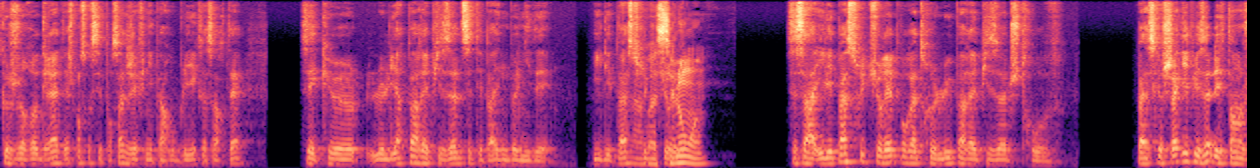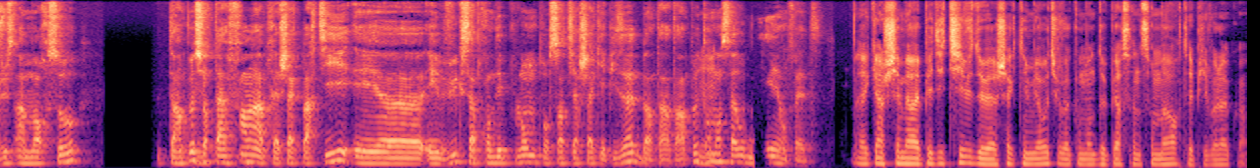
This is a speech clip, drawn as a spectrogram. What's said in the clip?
que je regrette, et je pense que c'est pour ça que j'ai fini par oublier que ça sortait, c'est que le lire par épisode, c'était pas une bonne idée. Il est pas Ah structuré. bah, C'est long, hein. C'est ça, il est pas structuré pour être lu par épisode, je trouve. Parce que chaque épisode étant juste un morceau, t'es un peu sur ta fin après chaque partie et, euh, et vu que ça prend des plombes pour sortir chaque épisode, ben t'as un peu Mm. tendance à oublier en fait. Avec un schéma répétitif de à chaque numéro, tu vois comment deux personnes sont mortes et puis voilà quoi.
